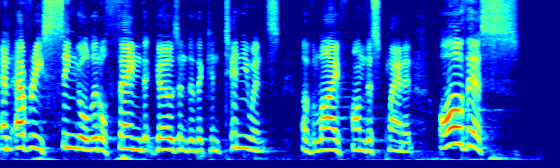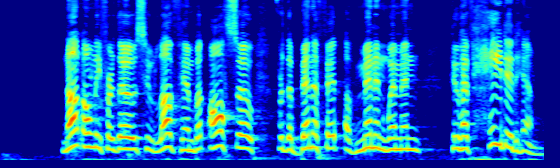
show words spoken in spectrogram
and every single little thing that goes into the continuance of life on this planet. All this, not only for those who love him, but also for the benefit of men and women who have hated him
